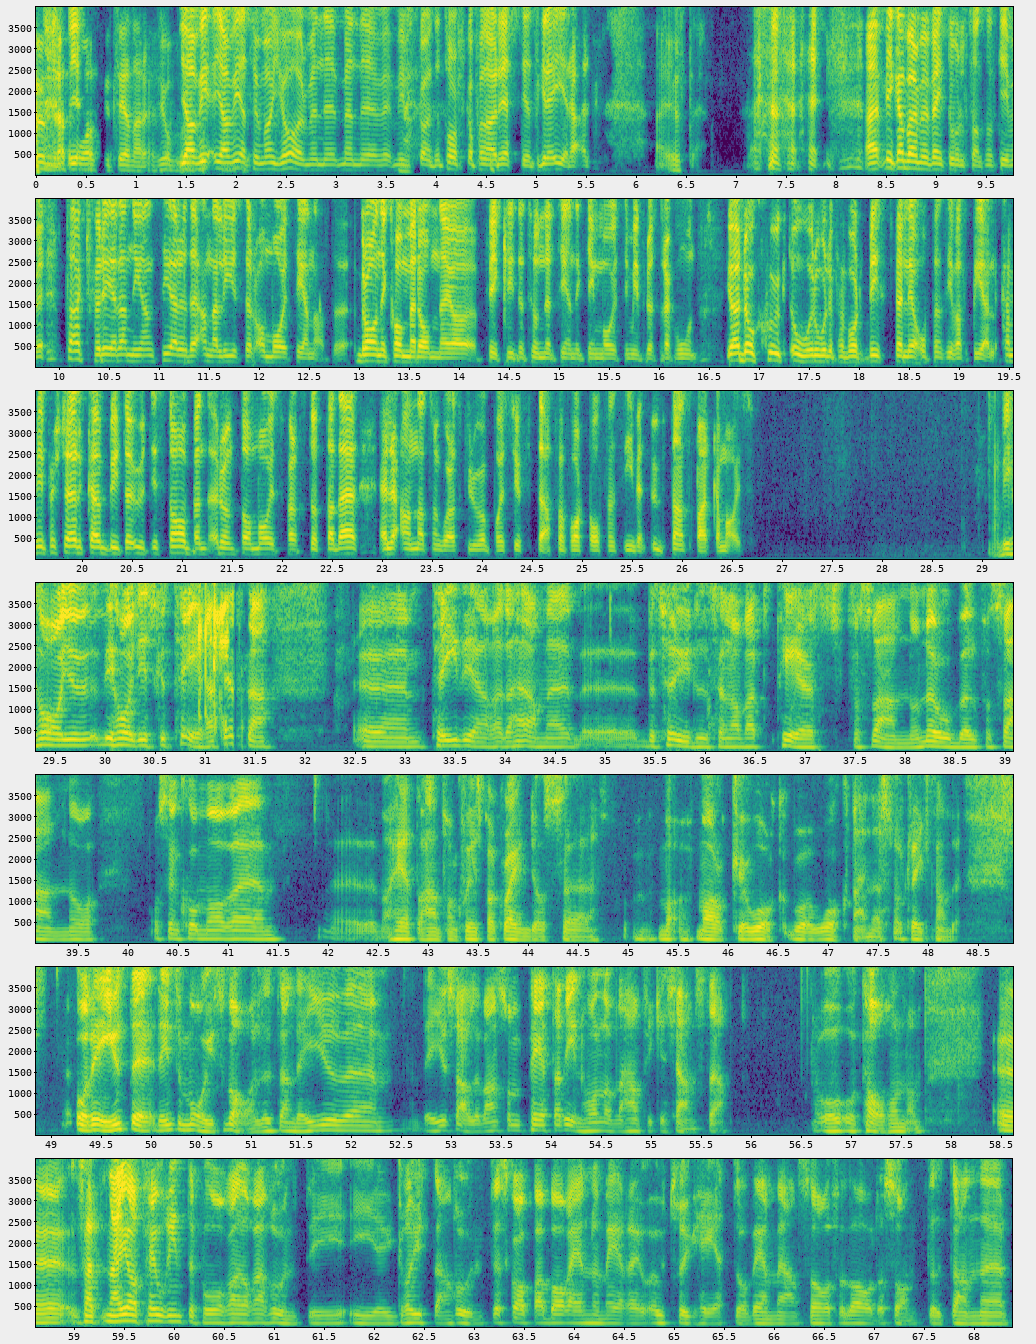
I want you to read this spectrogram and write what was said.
102 avsnitt senare. Jag vet, jag vet hur man gör, men, men eh, vi ska inte torska på några rättighetsgrejer här. Nej, just det. Vi kan börja med Bengt Olsson som skriver Tack för era nyanserade analyser om Moise senast. Bra ni kom med dem när jag fick lite tunnelseende kring Moise i min frustration. Jag är dock sjukt orolig för vårt bristfälliga offensiva spel. Kan vi förstärka, byta ut i staben runt om Moise för att stötta där eller annat som går att skruva på i syfte att få fart på offensiven utan att sparka Moise? Vi har ju, vi har ju diskuterat detta eh, tidigare, det här med eh, betydelsen av att Pierce försvann och Nobel försvann och, och sen kommer, eh, eh vad heter han från Queens Park Rangers, eh, Mark Walk, Walkman eller något liknande. Och det är ju inte, det är inte Mois val utan det är ju, eh, det är ju Sullivan som petade in honom när han fick en chans där. Och, och ta honom. Eh, så att, nej, jag tror inte på att röra runt i, i grytan runt. Det skapar bara ännu mer otrygghet och vem är ansvarig för vad och sånt. Utan eh,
